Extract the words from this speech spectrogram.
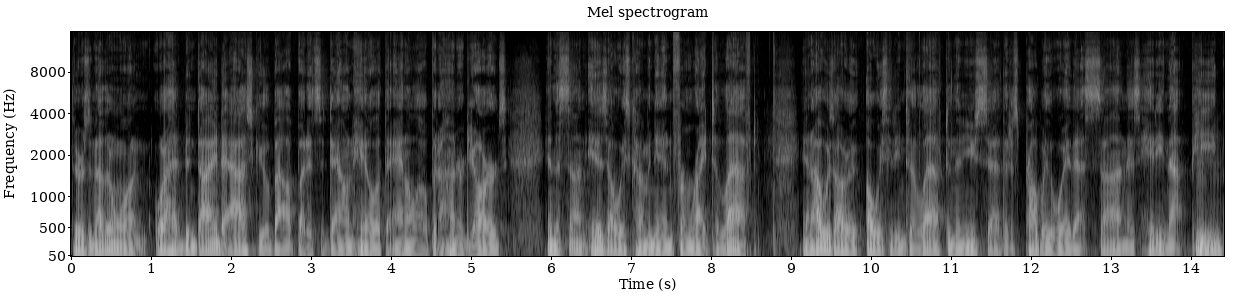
there was another one where I had been dying to ask you about, but it's a downhill at the antelope at 100 yards. And the sun is always coming in from right to left. And I was alwa- always hitting to the left. And then you said that it's probably the way that sun is hitting that peep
